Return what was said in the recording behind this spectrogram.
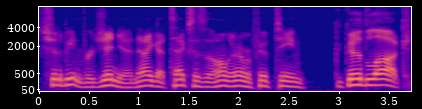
should have beaten Virginia. Now you got Texas at home. They're number 15. Good luck.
